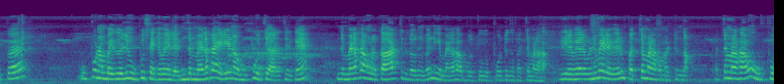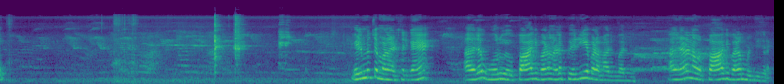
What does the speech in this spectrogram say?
இப்போ உப்பு நம்ம இது வரையும் உப்பு சேர்க்கவே இல்லை. இந்த மிளகாயிலேயே நான் உப்பு வச்சு அரைச்சிருக்கேன். இந்த மிளகாய் உங்களுக்கு காரத்துக்கு தகுந்த மாதிரி நீங்கள் மிளகாய் போட்டு போட்டுங்க பச்சை மிளகாய். இதில் வேறு ஒன்றுமே இல்லை. வெறும் பச்சை மிளகாய் மட்டும்தான். பச்சை மிளகாவும் உப்பும். எலுமிச்சை பழம் எடுத்திருக்கேன். அதில் ஒரு பாதி பழம் நல்லா பெரிய பழமாக இருக்குது பாருங்க. அதனால் நான் ஒரு பாதி பழம் புரிஞ்சுக்கிறேன்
